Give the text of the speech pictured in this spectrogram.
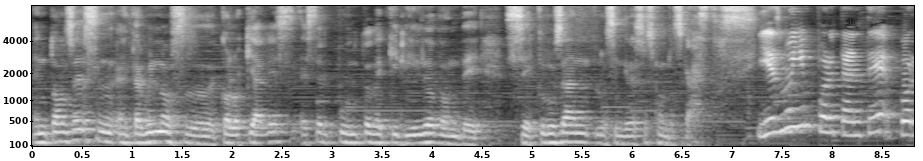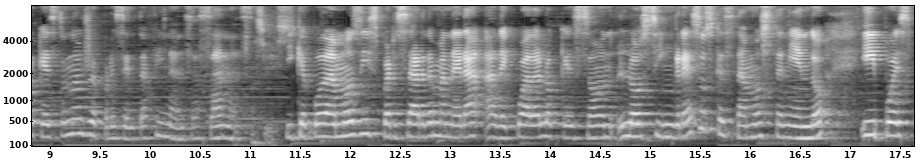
Entonces, en términos eh, coloquiales, es el punto de equilibrio donde se cruzan los ingresos con los gastos. Y es muy importante porque esto nos representa finanzas sanas y que podamos dispersar de manera adecuada lo que son los ingresos que estamos teniendo y pues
